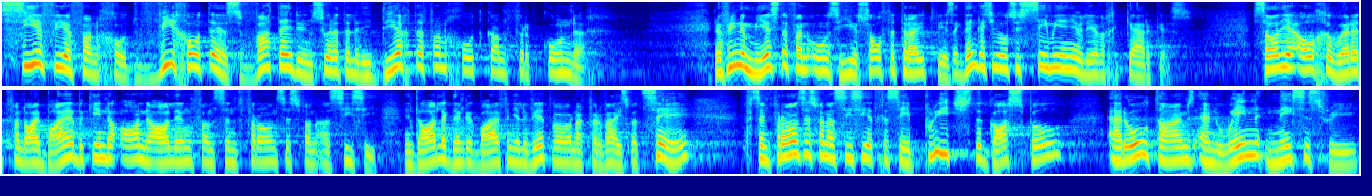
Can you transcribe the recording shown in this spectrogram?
CV van God, wie God is, wat hy doen sodat hulle die deugde van God kan verkondig. Nou vriende, meeste van ons hier sal vertroud wees. Ek dink as jy al so semi in jou lewe gekerk is, Sal jy al gehoor het van daai baie bekende aanhaling van Sint Francis van Assisi? En dadelik dink ek baie van julle weet waarna ek verwys. Wat sê Sint Francis van Assisi het gesê preach the gospel at all times and when necessary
